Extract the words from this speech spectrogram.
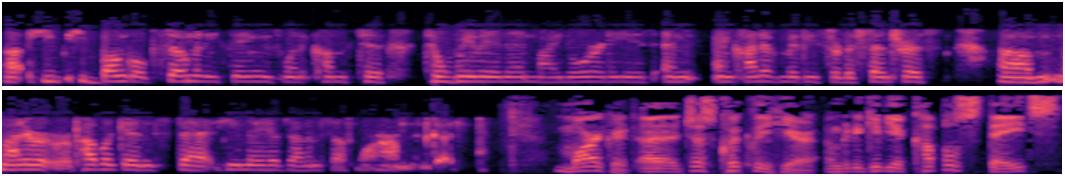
uh, he, he bungled so many things when it comes to, to women and minorities and, and kind of maybe sort of centrist, um, moderate Republicans that he may have done himself more harm than good. Margaret, uh, just quickly here, I'm going to give you a couple states.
